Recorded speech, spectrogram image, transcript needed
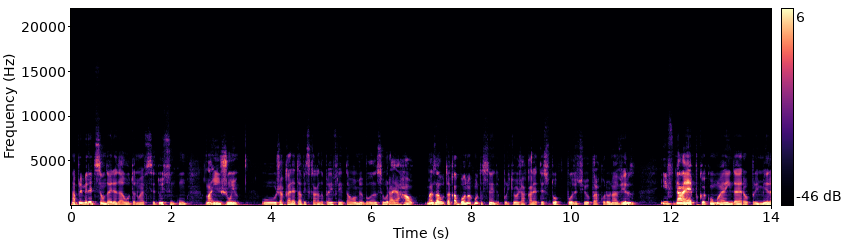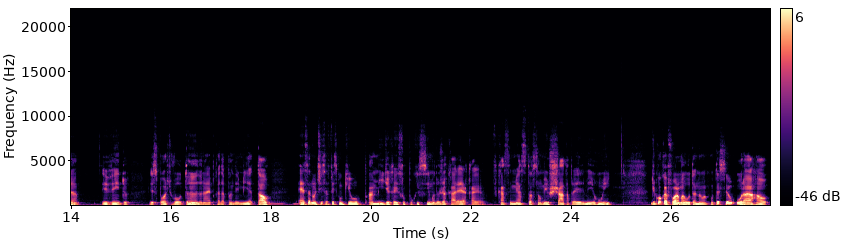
Na primeira edição da Ilha da Luta no UFC 251, lá em junho, o Jacaré estava escalado para enfrentar o Homem-Ambulância Uriah Hall, mas a luta acabou não acontecendo, porque o Jacaré testou positivo para coronavírus e na época, como ainda era o primeiro evento de esporte voltando, na época da pandemia e tal, essa notícia fez com que o, a mídia caísse um pouco em cima do Jacaré, ficasse meio, a situação meio chata para ele, meio ruim. De qualquer forma, a luta não aconteceu, Uriah Hall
